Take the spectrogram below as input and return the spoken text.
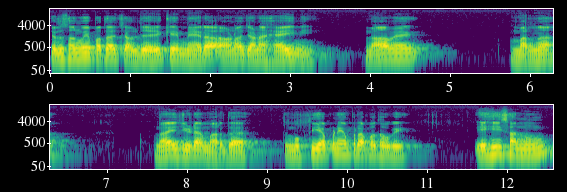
ਜਦੋਂ ਸਾਨੂੰ ਇਹ ਪਤਾ ਚੱਲ ਜਾਏ ਕਿ ਮੇਰਾ ਆਉਣਾ ਜਾਣਾ ਹੈ ਹੀ ਨਹੀਂ, ਨਾ ਮੈਂ ਮਰਨਾ, ਨਾ ਇਹ ਜਿਹੜਾ ਮਰਦਾ, ਤੇ ਮੁਕਤੀ ਆਪਣੇ ਆਪ ਪ੍ਰਾਪਤ ਹੋ ਗਈ। ਇਹੀ ਸਾਨੂੰ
